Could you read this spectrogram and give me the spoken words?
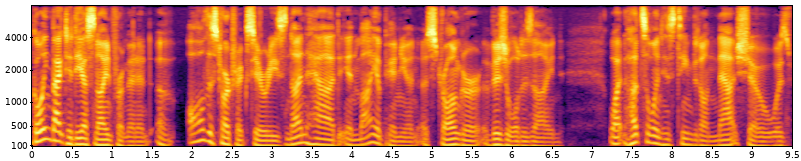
Going back to DS9 for a minute, of all the Star Trek series, none had, in my opinion, a stronger visual design. What Hutzel and his team did on that show was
